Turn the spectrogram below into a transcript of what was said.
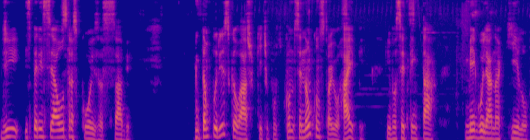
de experienciar outras coisas, sabe? Então por isso que eu acho que tipo, quando você não constrói o hype e você tentar mergulhar naquilo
